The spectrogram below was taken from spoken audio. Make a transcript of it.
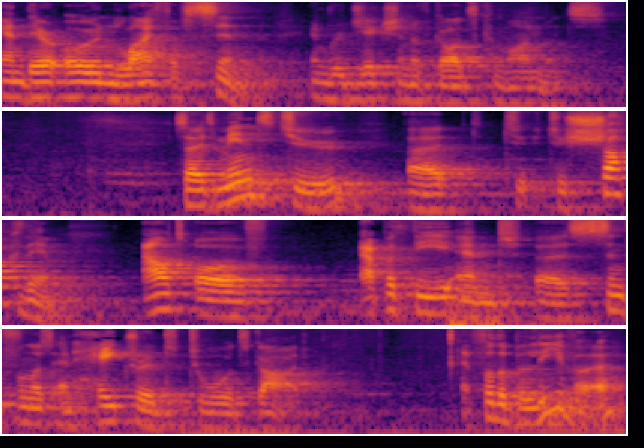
and their own life of sin and rejection of God's commandments. So it's meant to, uh, to, to shock them out of apathy and uh, sinfulness and hatred towards God. For the believer,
